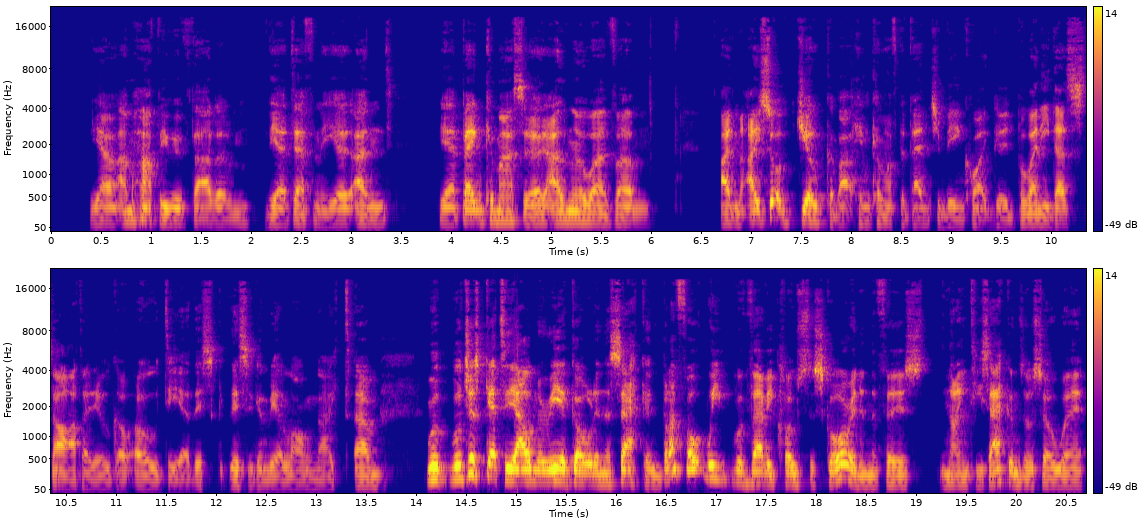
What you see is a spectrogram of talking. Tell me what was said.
yeah, I'm happy with that. Um, yeah, definitely, uh, and yeah, Benkhemassa. I, I know I've um, I'm, i sort of joke about him coming off the bench and being quite good, but when he does start, I do go, "Oh dear, this this is going to be a long night." Um, We'll, we'll just get to the Almeria goal in a second, but I thought we were very close to scoring in the first 90 seconds or so, where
